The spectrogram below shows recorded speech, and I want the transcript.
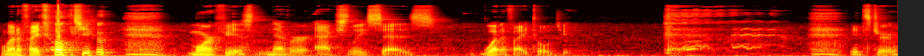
What if I told you? Morpheus never actually says, What if I told you? it's true.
